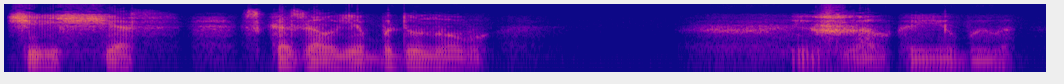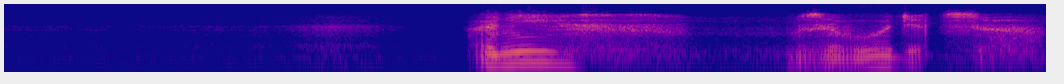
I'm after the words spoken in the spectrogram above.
через час сказал я Бодунову. И жалко ее было. Они заводятся.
